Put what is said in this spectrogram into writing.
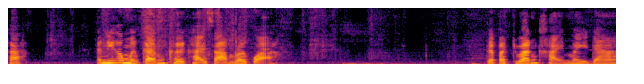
ค่ะ อันนี้ก็เหมือนกันเคยขายสามร้อยกว่า แต่ปัจจุบันขายไม่ได้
